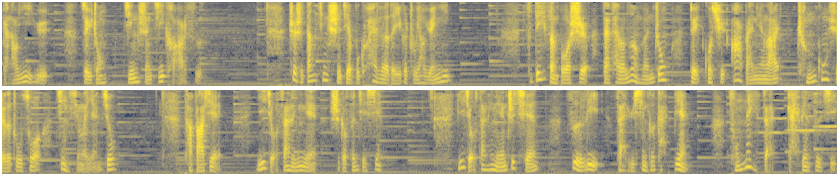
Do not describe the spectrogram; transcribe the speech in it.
感到抑郁，最终精神饥渴而死。这是当今世界不快乐的一个主要原因。斯蒂芬博士在他的论文中对过去二百年来成功学的著作进行了研究。他发现，1930年是个分界线。1930年之前，自立在于性格改变，从内在改变自己。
